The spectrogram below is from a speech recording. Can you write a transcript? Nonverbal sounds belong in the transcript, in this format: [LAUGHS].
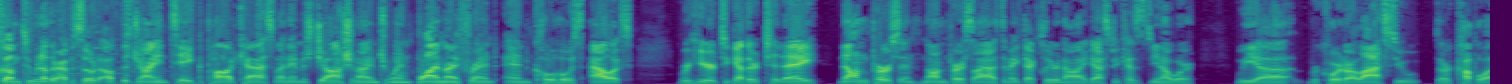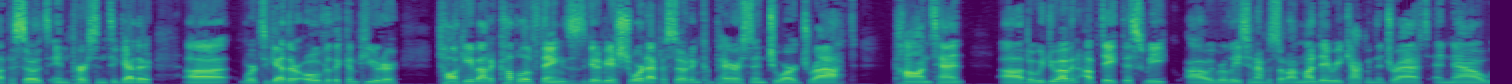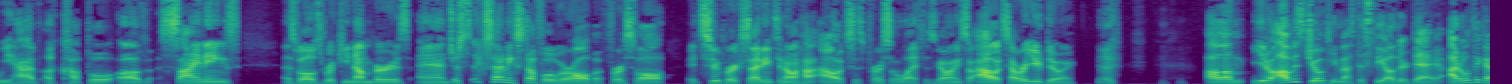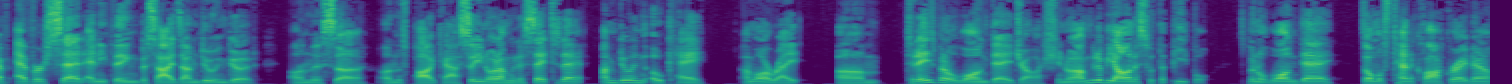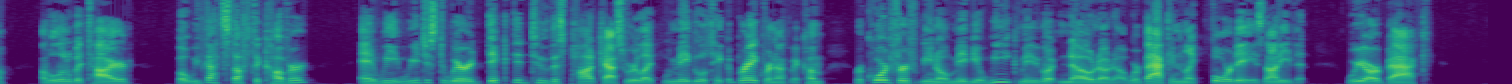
Welcome to another episode of the Giant Take podcast. My name is Josh and I am joined by my friend and co host Alex. We're here together today, not in person, not in person. I have to make that clear now, I guess, because, you know, we're, we, uh, record our last few, or a couple episodes in person together. Uh, we're together over the computer talking about a couple of things. This is going to be a short episode in comparison to our draft content. Uh, but we do have an update this week. Uh, we released an episode on Monday recapping the draft, and now we have a couple of signings as well as rookie numbers and just exciting stuff overall. But first of all, it's super exciting to know how Alex's personal life is going. So, Alex, how are you doing? [LAUGHS] um, you know, I was joking about this the other day. I don't think I've ever said anything besides I'm doing good on this uh on this podcast. So you know what I'm going to say today? I'm doing okay. I'm all right. Um, today's been a long day, Josh. You know, I'm going to be honest with the people. It's been a long day. It's almost 10 o'clock right now. I'm a little bit tired, but we've got stuff to cover. And we, we just, we're addicted to this podcast. We were like, well, maybe we'll take a break. We're not going to come record for, you know, maybe a week, maybe, no, no, no. We're back in like four days, not even. We are back.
